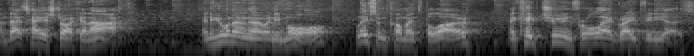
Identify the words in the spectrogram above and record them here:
And that's how you strike an arc. And if you want to know any more, leave some comments below and keep tuned for all our great videos.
